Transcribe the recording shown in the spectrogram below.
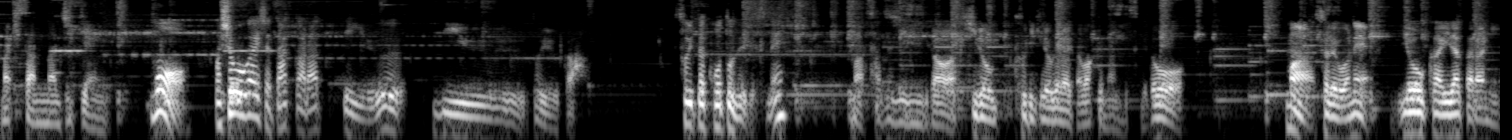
まあ悲惨な事件も、まあ、障害者だからっていう理由というか、そういったことでですね、まあ殺人が広、繰り広げられたわけなんですけど、まあそれをね、妖怪だからに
